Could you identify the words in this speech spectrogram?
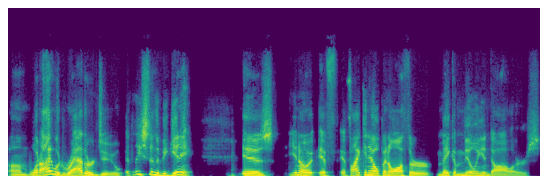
Um, what i would rather do at least in the beginning is you know if if i can help an author make a million dollars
